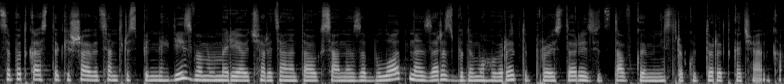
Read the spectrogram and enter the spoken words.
Це подкаст Токішо від центру спільних дій. З вами Марія Очеретяна та Оксана Заболотна. Зараз будемо говорити про історію з відставкою міністра культури Ткаченка.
